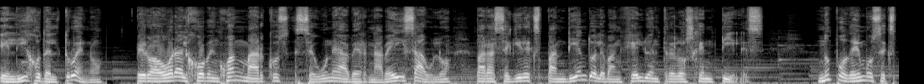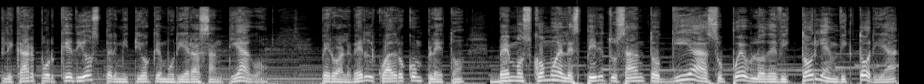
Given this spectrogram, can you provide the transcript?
el hijo del trueno, pero ahora el joven Juan Marcos se une a Bernabé y Saulo para seguir expandiendo el Evangelio entre los gentiles. No podemos explicar por qué Dios permitió que muriera Santiago, pero al ver el cuadro completo, vemos cómo el Espíritu Santo guía a su pueblo de victoria en victoria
